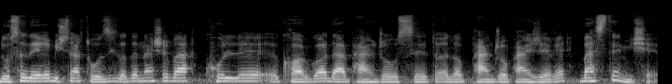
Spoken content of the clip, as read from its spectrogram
دو سه دقیقه بیشتر توضیح داده نشه و کل کارگاه در 53 تا الی 55 دقیقه بسته میشه.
